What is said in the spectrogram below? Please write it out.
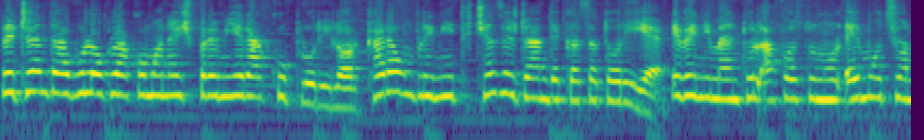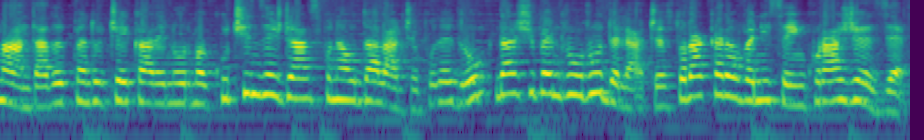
Recent a avut loc la Comănești premierea cuplurilor, care au împlinit 50 de ani de căsătorie. Evenimentul a fost unul emoționant, atât pentru cei care în urmă cu 50 de ani spuneau da la început de drum, dar și pentru rudele acestora care au venit să încurajeze.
